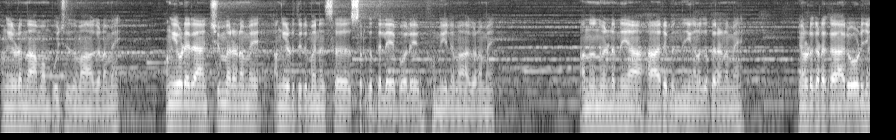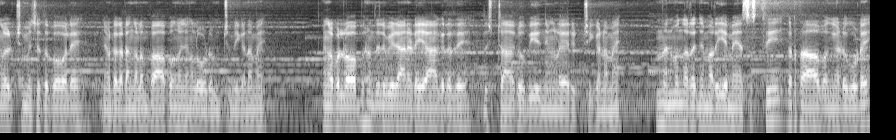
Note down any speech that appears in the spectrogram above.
അങ്ങയുടെ നാമം പൂജിതമാകണമേ. അങ്ങയുടെ രാജ്യം വരണമേ അങ്ങയുടെ തിരുമനസ് സ്വർഗത്തിലെ പോലെ ഭൂമിയിലുമാകണമേ. അന്നും വേണ്ട നീ ആഹാരം എന്ന് ഞങ്ങൾക്ക് തരണമേ. ഞങ്ങളുടെ കടക്കാരോട് ഞങ്ങൾ ക്ഷമിച്ചതുപോലെ ഞങ്ങളുടെ കടങ്ങളും പാപങ്ങളും ഞങ്ങളോടും ക്ഷമിക്കണമേ. ഞങ്ങൾ പ്രലോഭനത്തിൽ വീഴാനിടയാകരുതേ ദുഷ്ടാരൂപിയെ ഞങ്ങളെ രക്ഷിക്കണമേ. നന്മ നിറഞ്ഞ മറിയമേ സ്വസ്തി കർത്താവ് അങ്ങയുടെ കൂടെ.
